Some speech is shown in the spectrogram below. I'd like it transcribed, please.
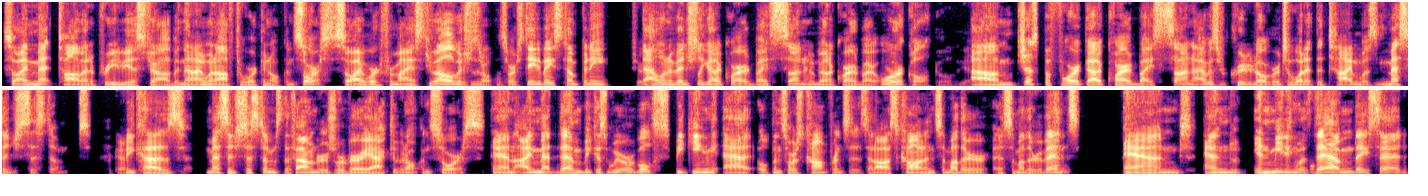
So I met Tom at a previous job, and then I went off to work in open source. So I worked for MySQL, which is an open source database company. Sure. That one eventually got acquired by Sun, who got acquired by Oracle. Cool. Yeah. Um, just before it got acquired by Sun, I was recruited over to what at the time was Message Systems. Okay. Because Message Systems, the founders were very active in open source. And I met them because we were both speaking at open source conferences at OSCON and some other uh, some other events. And and in meeting with them, they said,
